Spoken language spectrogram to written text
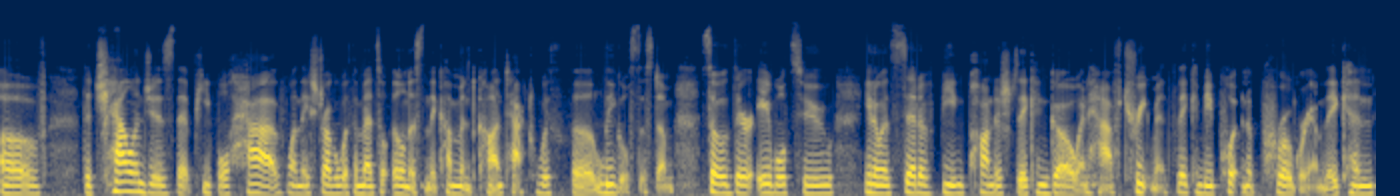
of the challenges that people have when they struggle with a mental illness and they come in contact with the legal system. So they're able to, you know, instead of being punished, they can go and have treatment. They can be put in a program. They can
